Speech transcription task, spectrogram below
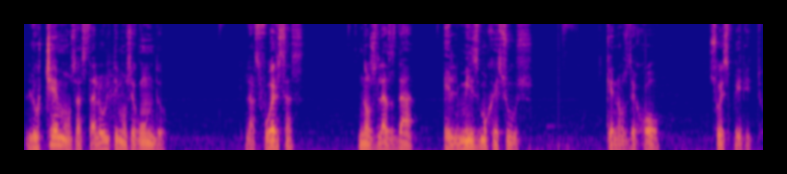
Luchemos hasta el último segundo. Las fuerzas nos las da el mismo Jesús que nos dejó su Espíritu.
